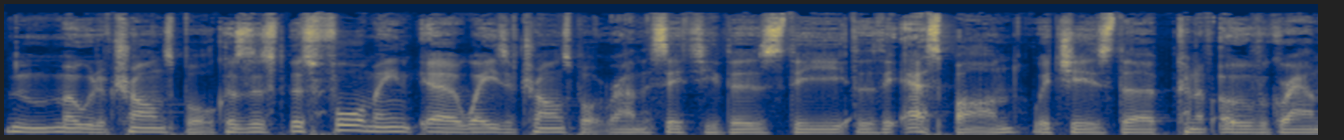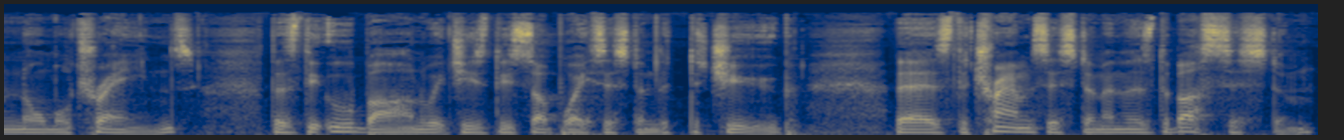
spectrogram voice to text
mode of transport because there's there's four main uh, ways of transport around the city. There's the there's the S Bahn, which is the kind of overground normal trains. There's the U Bahn, which is the subway system, the, the tube. There's the tram system, and there's the bus system.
